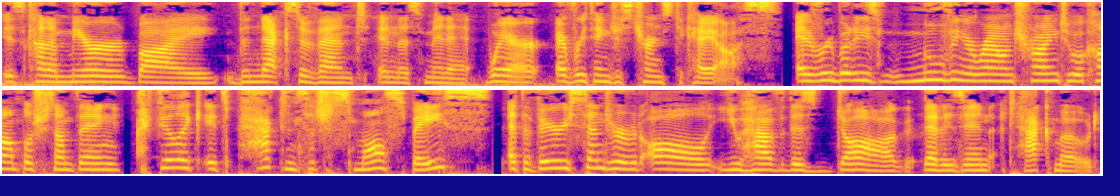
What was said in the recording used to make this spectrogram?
is kind of mirrored by the next event in this minute where everything just turns to chaos. Everybody's moving around trying to accomplish something. I feel like it's packed in such a small space. At the very center of it all, you have this dog that is in attack mode.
